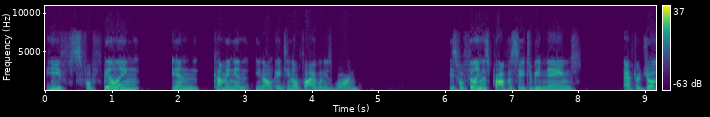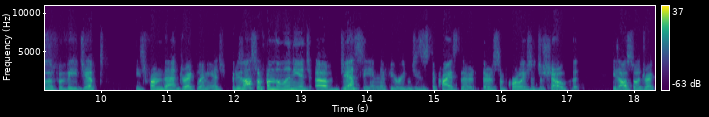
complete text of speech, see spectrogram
he's fulfilling in coming in, you know, 1805 when he's born. He's fulfilling this prophecy to be named after Joseph of Egypt. He's from that direct lineage, but he's also from the lineage of Jesse. And if you're reading Jesus the Christ, there there's some correlations to show that he's also a direct,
